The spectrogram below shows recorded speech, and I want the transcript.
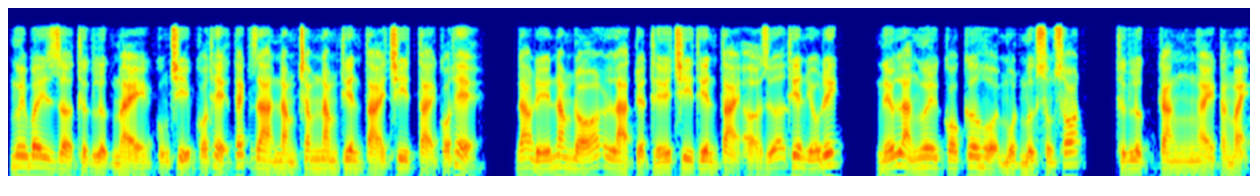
ngươi bây giờ thực lực này cũng chỉ có thể tách ra 500 năm thiên tài chi tài có thể, đao đế năm đó là tuyệt thế chi thiên tài ở giữa thiên yếu đích, nếu là ngươi có cơ hội một mực sống sót, thực lực càng ngày càng mạnh,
